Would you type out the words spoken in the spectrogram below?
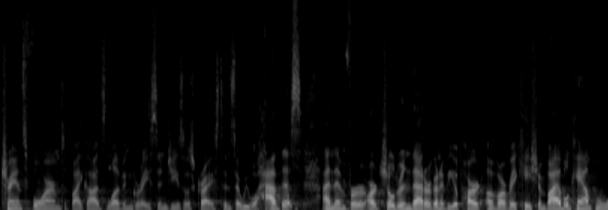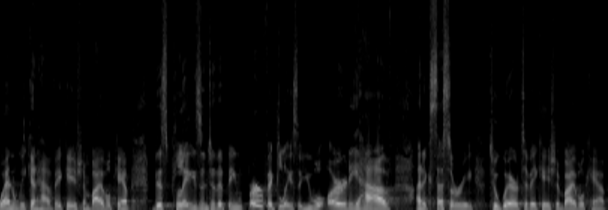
transformed by God's love and grace in Jesus Christ. And so we will have this. And then for our children that are going to be a part of our vacation Bible camp, when we can have vacation Bible camp, this plays into the theme perfectly. So you will already have an accessory to wear to vacation Bible camp.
